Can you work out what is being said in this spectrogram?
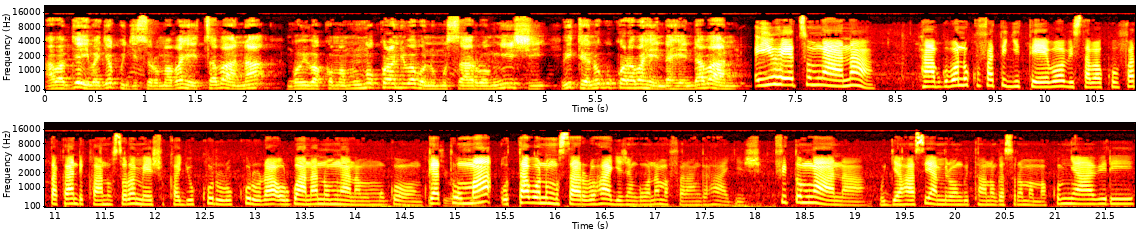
Ababyeyi bajya kugisoroma bahetse abana ngo bibakoma mu nkokora ntibabone umusaruro mwinshi bitewe no gukora bahendahenda abana. Iyo uhetse umwana ntabwo ubona uko ufata igitebo bisaba gufata akandi kantu usoromesha ukajya ukurura ukurura urwana n'umwana mu mugongo. Gatuma utabona umusaruro uhagije ngo ubone amafaranga ahagije. Ufite umwana ujya hasi ya mirongo itanu ugasoroma makumyabiri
